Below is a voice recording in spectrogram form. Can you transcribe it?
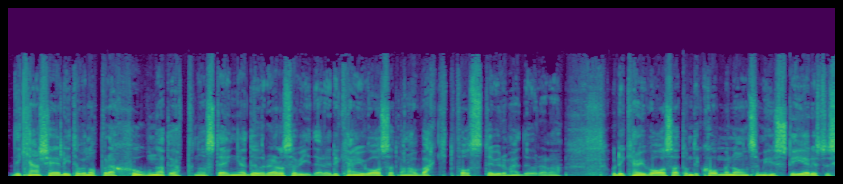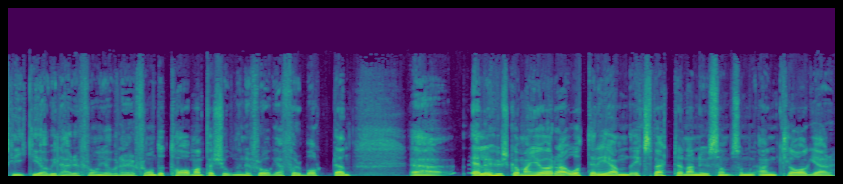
det kanske är lite av en operation att öppna och stänga dörrar och så vidare. Det kan ju vara så att man har vaktposter vid de här dörrarna. Och det kan ju vara så att om det kommer någon som är hysterisk och skriker jag vill härifrån, jag vill härifrån, då tar man personen i fråga för bort den. Eh, eller hur ska man göra? Återigen, experterna nu som, som anklagar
